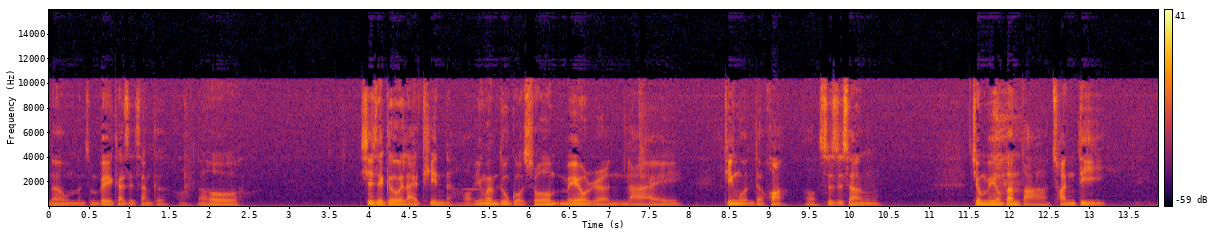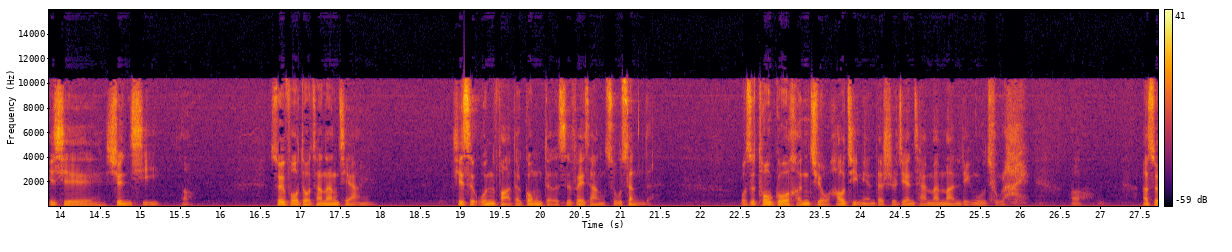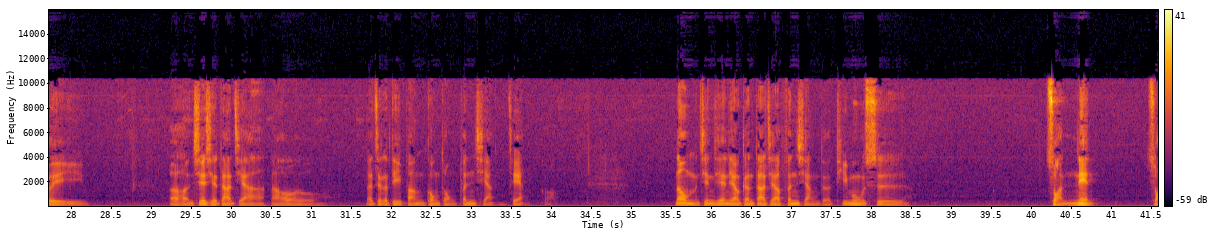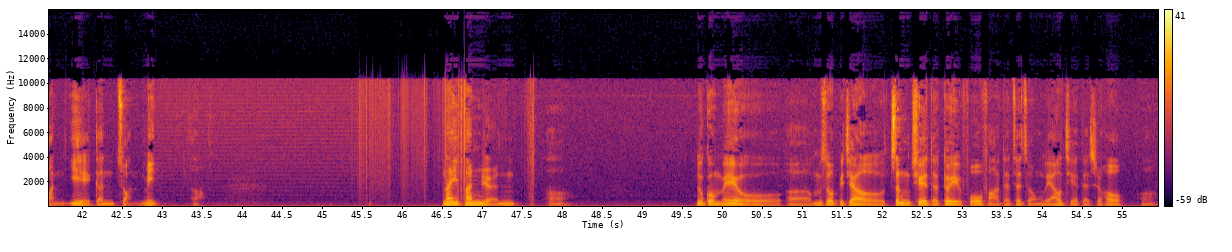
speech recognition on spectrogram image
那我们准备开始上课啊，然后谢谢各位来听的哦。因为如果说没有人来听闻的话哦，事实上就没有办法传递一些讯息啊。所以佛陀常常讲，其实文法的功德是非常殊胜的。我是透过很久好几年的时间才慢慢领悟出来啊啊，所以。呃，很谢谢大家，然后来这个地方共同分享这样啊。那我们今天要跟大家分享的题目是转念、转业跟转命啊。那一般人啊，如果没有呃，我们说比较正确的对佛法的这种了解的时候啊，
